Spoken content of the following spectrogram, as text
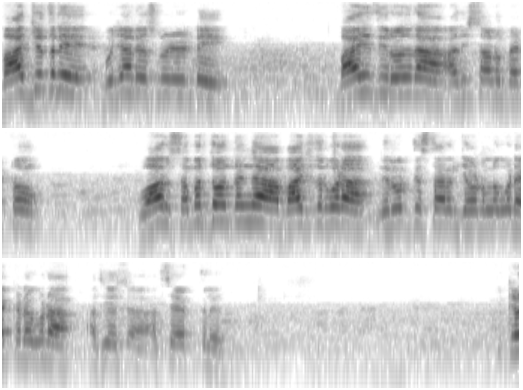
బాధ్యతని భుజాన వేసుకునేటువంటి బాధ్యత ఈ రోజున అధిష్టానం పెట్టడం వారు సమర్థవంతంగా ఆ బాధ్యతను కూడా నిర్వర్తిస్తారని చెప్పడంలో కూడా ఎక్కడ కూడా అతి అతిశయక్తి లేదు. ఇక్కడ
